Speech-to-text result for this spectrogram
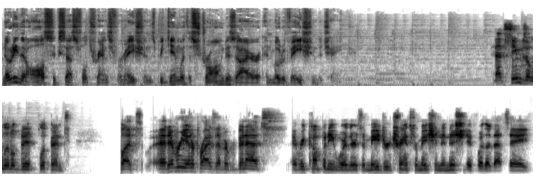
noting that all successful transformations begin with a strong desire and motivation to change. That seems a little bit flippant, but at every enterprise I've ever been at, every company where there's a major transformation initiative, whether that's a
